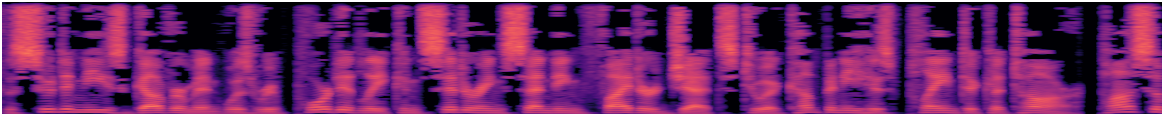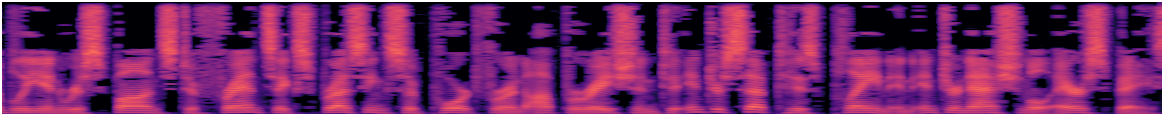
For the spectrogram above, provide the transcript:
the Sudanese government was reportedly considering sending fighter jets to accompany his plane to Qatar, possibly in response to France expressing support for an operation to intercept his plane in international airspace,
